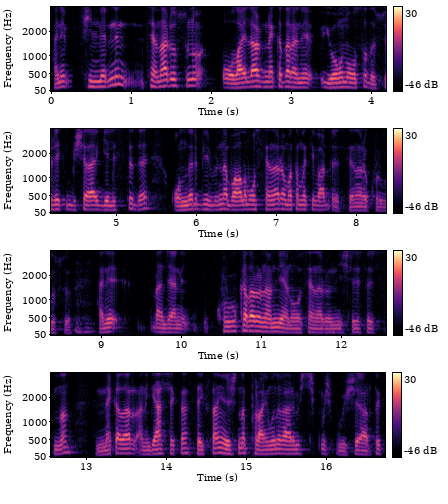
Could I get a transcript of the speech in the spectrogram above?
hani filmlerinin senaryosunu olaylar ne kadar hani yoğun olsa da sürekli bir şeyler gelişse de onları birbirine bağlama o senaryo matematiği vardır senaryo kurgusu. Hani bence hani kurgu kadar önemli yani o senaryonun işleyiş açısından. Hani ne kadar hani gerçekten 80 yaşında prime'ını vermiş çıkmış bu işe artık.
